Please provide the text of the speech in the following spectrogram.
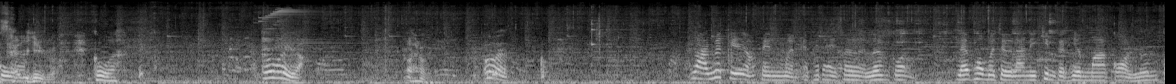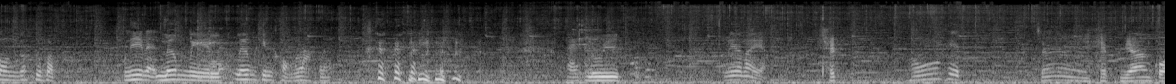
กลัวใช่อีกเหรอกลัวอร่อยอะอร่อยอร่อยร้านเมื่อกี้อย่าเป็นเหมือนแอปเปอร์ไทเซอร์เริ่มต้น แล้วพอมาเจอร้านนี้กลินกระเทียมมาก่อนเริ่มต้นก็คือแบบนี่แหละเริ่มเมนแล้วเริ่มกินของหลักแล้ว ไปลุยนี่อะไรอะเห็ดโอ้เห็ดใช่เห็ดย่างก็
